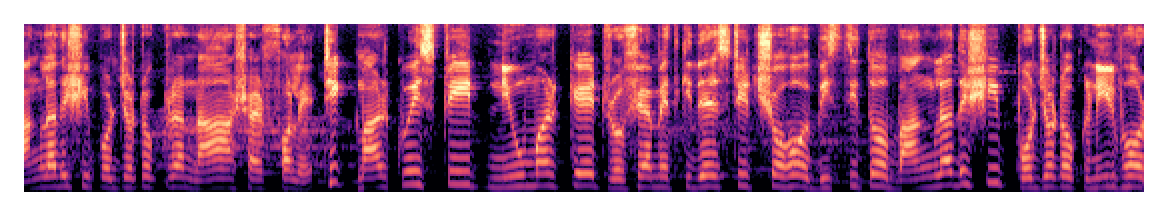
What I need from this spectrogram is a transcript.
বাংলাদেশি পর্যটকরা না আসার ফলে ঠিক Marquis street, New Market, Rafi Ahmed street সহ বিস্তৃত বাংলাদেশি পর্যটক নির্ভর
